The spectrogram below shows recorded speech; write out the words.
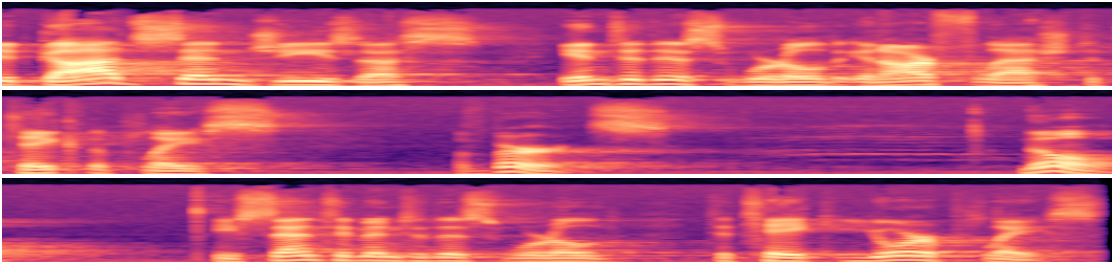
did God send Jesus? Into this world in our flesh to take the place of birds. No, he sent him into this world to take your place,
